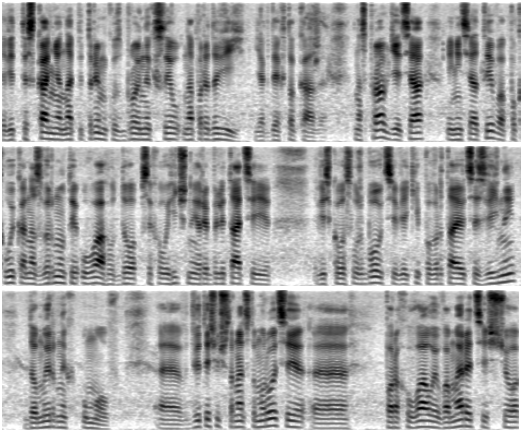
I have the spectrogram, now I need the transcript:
відтискання на підтримку Збройних сил на передовій, як дехто каже. Насправді ця ініціатива покликана звернути увагу до психологічної реабілітації військовослужбовців, які повертаються з війни до мирних умов. Е, В 2014 році е, порахували в Америці, що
